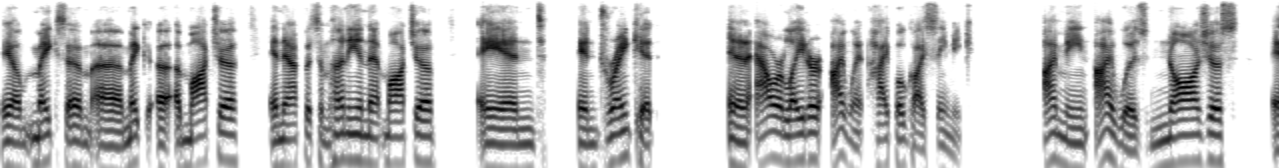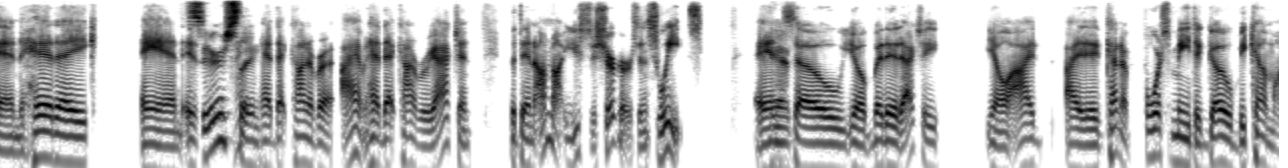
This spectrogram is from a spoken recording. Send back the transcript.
you know, make some uh, make a, a, matcha, and then I put some honey in that matcha, and and drank it. And an hour later, I went hypoglycemic. I mean, I was nauseous and headache, and seriously had that kind of a I haven't had that kind of reaction. But then I'm not used to sugars and sweets, and yeah. so you know, but it actually, you know, I I it kind of forced me to go become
